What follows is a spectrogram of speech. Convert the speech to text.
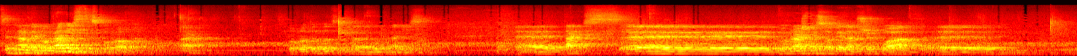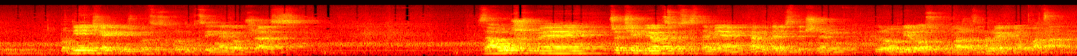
centralnego planisty z powrotem. Tak? Z powrotem do centralnego planisty. E, tak, e, wyobraźmy sobie na przykład e, podjęcie jakiegoś procesu produkcyjnego przez załóżmy przedsiębiorcę w systemie kapitalistycznym, którą wiele osób uważa za projekt nieopłacalny.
